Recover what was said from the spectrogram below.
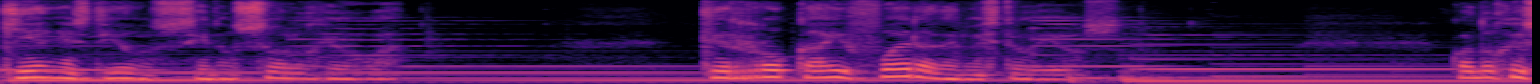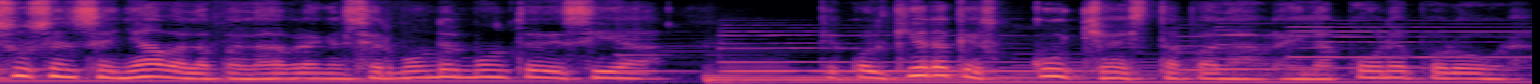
¿Quién es Dios sino solo Jehová? ¿Qué roca hay fuera de nuestro Dios? Cuando Jesús enseñaba la palabra en el Sermón del Monte decía que cualquiera que escucha esta palabra y la pone por obra,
